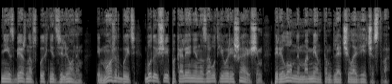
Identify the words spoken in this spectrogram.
неизбежно вспыхнет зеленым, и, может быть, будущие поколения назовут его решающим, переломным моментом для человечества.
